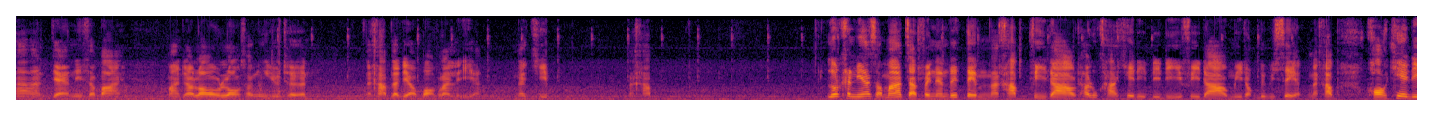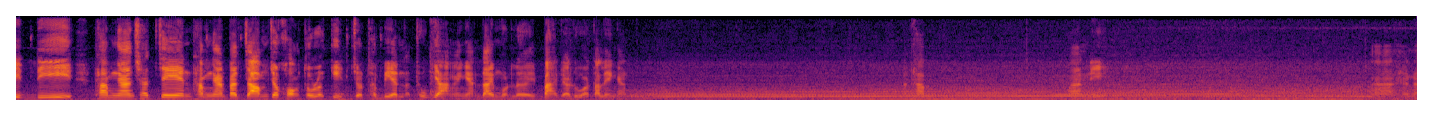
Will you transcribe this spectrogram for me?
ห้าแจ๊สนี่สบาย มาเดี๋ยวเราลองสักหนึ่งยูเทิร์นนะครับ แล้วเดี๋ยวบอกรายละเอียดในคลิปนะครับ รถคันนี้สามารถจัดไฟแนนซ์ได้เต็มนะครับ ฟรีดาว ถ้าลูกค้าเครดิตดีๆ ฟรีดาว มีดอกเบี้ยพิเศษนะครับ ขอเครดิตดี ทำงานชัดเจน ทำงานประจำ เจ้าของธุรกิจ จดทะเบียนทุกอย่างอย่างเงี้ยได้หมดเลยไป่ะเดี๋ยวดูอัตราเร่งกันนะครับประมานี้ อ่าเห็นไหม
